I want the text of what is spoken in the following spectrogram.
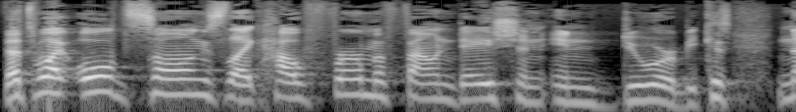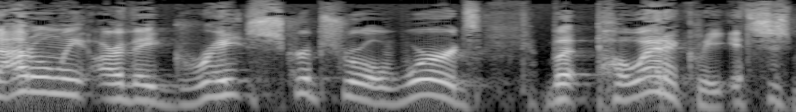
That's why old songs like How Firm a Foundation endure, because not only are they great scriptural words, but poetically, it's just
